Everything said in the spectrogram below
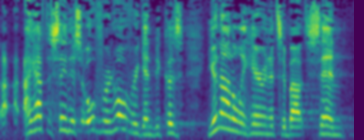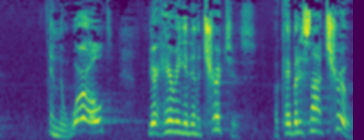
I have to say this over and over again because you're not only hearing it's about sin in the world, you're hearing it in the churches. Okay, but it's not true.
